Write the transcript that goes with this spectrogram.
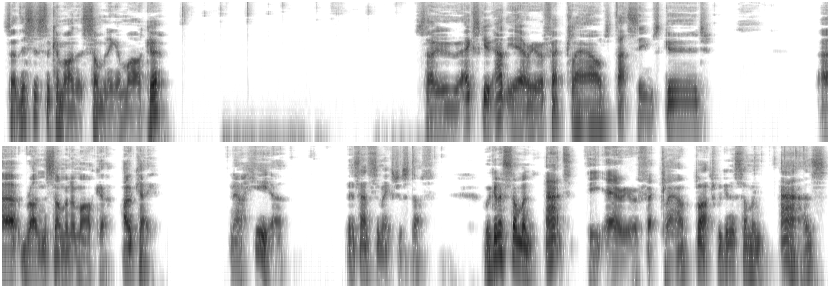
So this is the command that's summoning a marker. So execute at the area effect cloud. That seems good. Uh, run summon a marker. Okay. Now here, let's add some extra stuff. We're going to summon at the area effect cloud, but we're going to summon as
